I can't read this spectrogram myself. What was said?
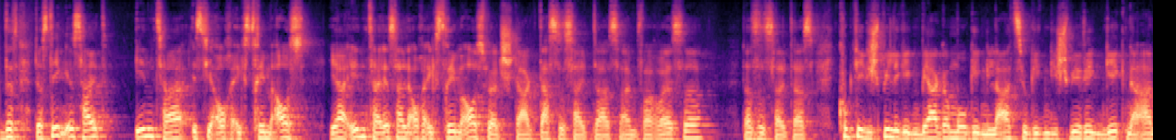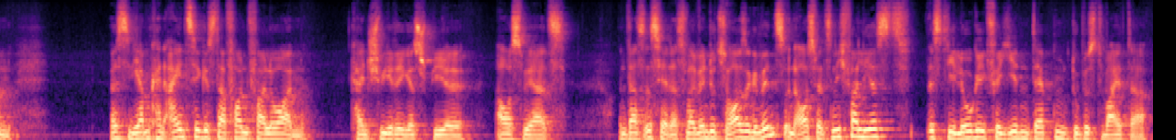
das, das Ding ist halt, Inter ist ja auch extrem aus, ja, Inter ist halt auch extrem auswärts stark, das ist halt das einfach, weißt du? Das ist halt das. Guck dir die Spiele gegen Bergamo, gegen Lazio, gegen die schwierigen Gegner an. Weißt du, die haben kein einziges davon verloren. Kein schwieriges Spiel auswärts. Und das ist ja das, weil wenn du zu Hause gewinnst und auswärts nicht verlierst, ist die Logik für jeden Deppen, du bist weiter.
